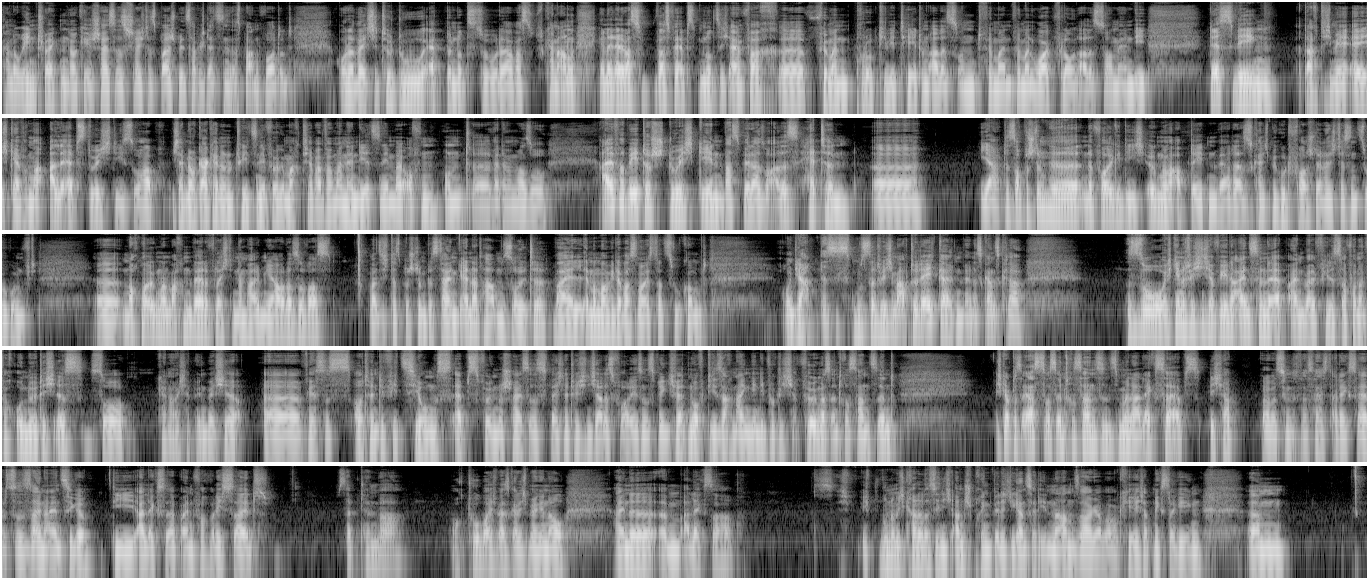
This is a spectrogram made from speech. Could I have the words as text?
Kalorien-Tracken? Okay, scheiße, das ist ein schlechtes Beispiel, das habe ich letztens erst beantwortet. Oder welche To-Do-App benutzt du oder was, keine Ahnung. Generell, was, was für Apps benutze ich einfach äh, für meine Produktivität und alles und für mein, für mein Workflow und alles so am Handy. Deswegen dachte ich mir, ey, ich gehe einfach mal alle Apps durch, die ich so habe. Ich habe mir auch gar keine Notizen hierfür gemacht. Ich habe einfach mein Handy jetzt nebenbei offen und äh, werde dann mal so alphabetisch durchgehen, was wir da so alles hätten. Äh, ja, das ist auch bestimmt eine, eine, Folge, die ich irgendwann mal updaten werde. Also kann ich mir gut vorstellen, dass ich das in Zukunft äh, nochmal irgendwann machen werde, vielleicht in einem halben Jahr oder sowas, weil sich das bestimmt bis dahin geändert haben sollte, weil immer mal wieder was Neues dazukommt. Und ja, das ist, muss natürlich immer up to date gehalten werden, ist ganz klar. So, ich gehe natürlich nicht auf jede einzelne App ein, weil vieles davon einfach unnötig ist. So, keine Ahnung, ich habe irgendwelche, äh, wie heißt das, Authentifizierungs-Apps für irgendeine Scheiße. Das werde ich natürlich nicht alles vorlesen, deswegen, ich werde nur auf die Sachen eingehen, die wirklich für irgendwas interessant sind ich glaube, das erste, was interessant sind, sind meine Alexa-Apps. Ich habe, oder beziehungsweise, was heißt Alexa-Apps? Das ist eine einzige. Die Alexa-App einfach, weil ich seit September, Oktober, ich weiß gar nicht mehr genau, eine ähm, Alexa habe. Ich, ich, wundere mich gerade, dass sie nicht anspringt, wenn ich die ganze Zeit ihren Namen sage, aber okay, ich habe nichts dagegen. Ähm,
